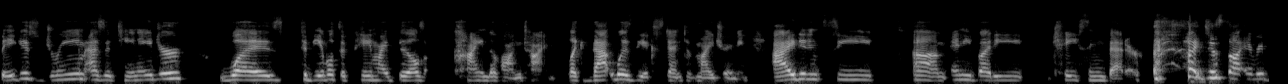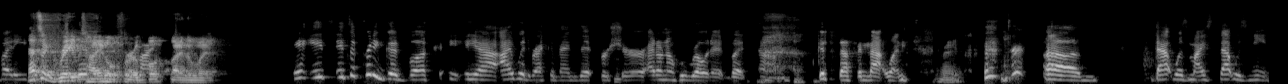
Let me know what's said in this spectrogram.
biggest dream as a teenager was to be able to pay my bills kind of on time. Like, that was the extent of my dreaming. I didn't see um, anybody chasing better. I just saw everybody. That's a great title for a book, by the way. It, it's it's a pretty good book. Yeah, I would recommend it for sure. I don't know who wrote it, but um, good stuff in that one. Right. um, that was my that was me.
